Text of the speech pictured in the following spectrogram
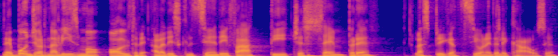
Nel buon giornalismo, oltre alla descrizione dei fatti, c'è sempre la spiegazione delle cause.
